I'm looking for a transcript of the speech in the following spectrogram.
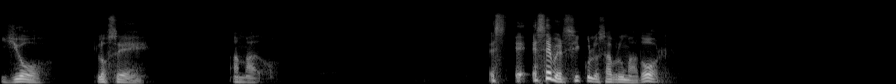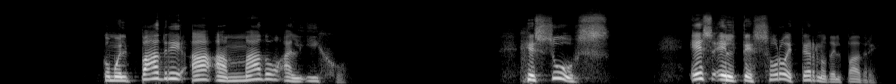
yo los he amado. E, ese versículo es abrumador. Como el Padre ha amado al Hijo. Jesús es el tesoro eterno del Padre.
